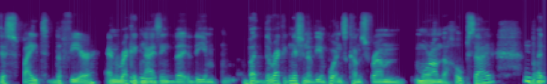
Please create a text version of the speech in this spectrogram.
despite the fear and mm-hmm. recognizing mm-hmm. the the but the recognition of the importance comes from more on the hope side mm-hmm. but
